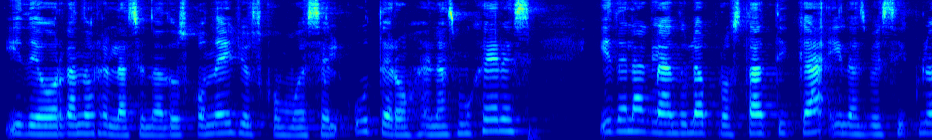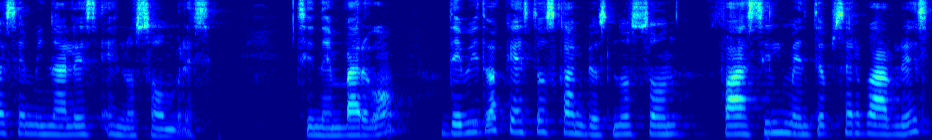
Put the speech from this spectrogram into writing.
y de órganos relacionados con ellos, como es el útero en las mujeres, y de la glándula prostática y las vesículas seminales en los hombres. Sin embargo, debido a que estos cambios no son fácilmente observables,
